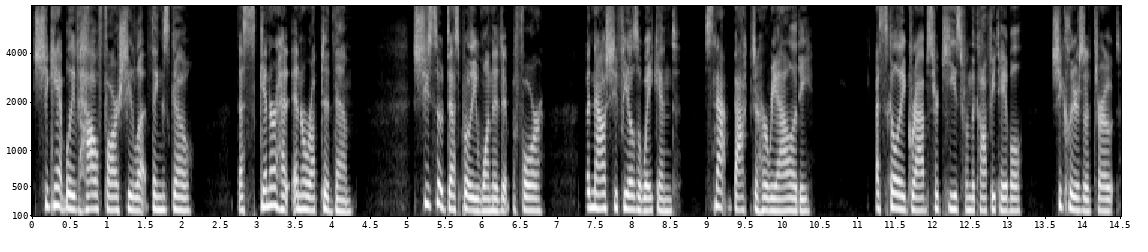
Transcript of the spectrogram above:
She can't believe how far she let things go. The Skinner had interrupted them. She so desperately wanted it before, but now she feels awakened, snapped back to her reality. As Scully grabs her keys from the coffee table, she clears her throat.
